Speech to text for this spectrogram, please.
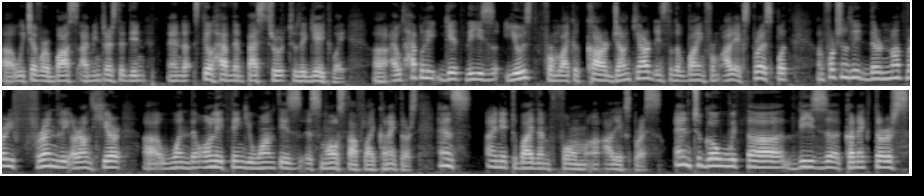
uh, whichever bus I'm interested in and still have them pass through to the gateway. Uh, I would happily get these used from like a car junkyard instead of buying from AliExpress, but unfortunately they're not very friendly around here uh, when the only thing you want is small stuff like connectors. Hence, I need to buy them from uh, AliExpress. And to go with uh, these uh, connectors,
